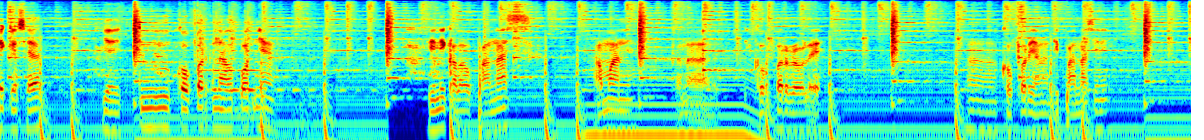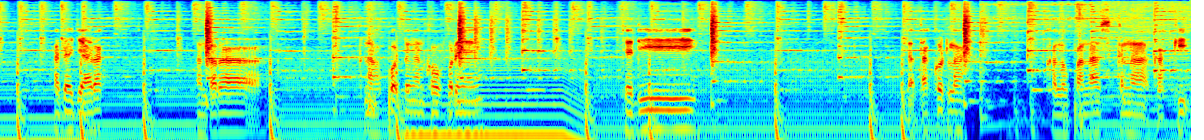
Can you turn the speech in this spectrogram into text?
XSR yaitu cover knalpotnya ini kalau panas aman ya karena di cover oleh uh, cover yang anti panas ini ada jarak antara knalpot dengan covernya ini. jadi tidak takut lah kalau panas kena kaki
